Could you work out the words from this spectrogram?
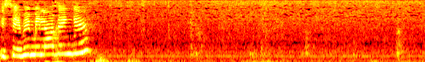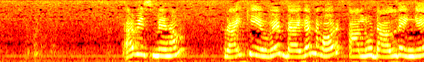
इसे भी मिला देंगे। अब इसमें हम फ्राई किए हुए बैगन और आलू डाल देंगे।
